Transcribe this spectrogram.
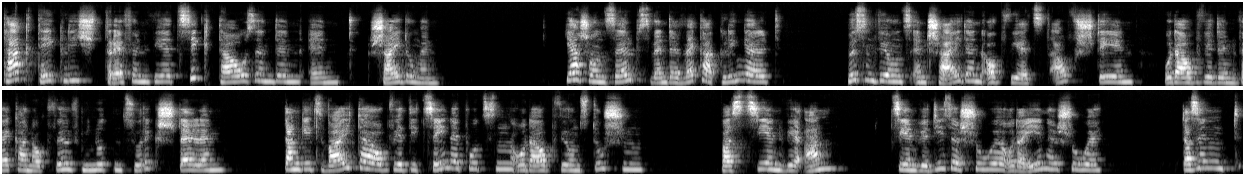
Tagtäglich treffen wir zigtausenden Entscheidungen. Ja, schon selbst wenn der Wecker klingelt, müssen wir uns entscheiden, ob wir jetzt aufstehen oder ob wir den Wecker noch fünf Minuten zurückstellen. Dann geht's weiter, ob wir die Zähne putzen oder ob wir uns duschen. Was ziehen wir an? Ziehen wir diese Schuhe oder jene Schuhe? Das sind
